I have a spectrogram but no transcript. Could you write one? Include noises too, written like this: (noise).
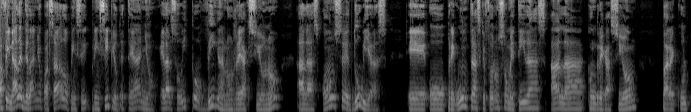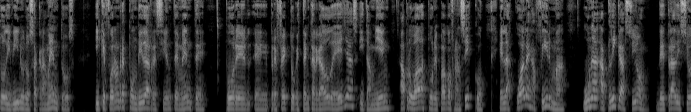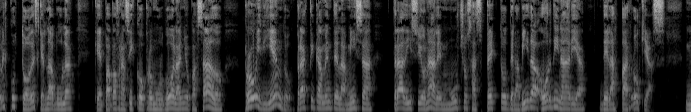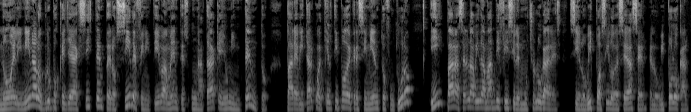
A finales del año pasado, principios de este año, el arzobispo Vígano reaccionó a las 11 dubias eh, o preguntas que fueron sometidas a la congregación para el culto divino y los sacramentos y que fueron respondidas recientemente por el eh, prefecto que está encargado de ellas y también aprobadas por el Papa Francisco, en las cuales afirma una aplicación de tradiciones custodes, que es la bula que el Papa Francisco promulgó el año pasado, prohibiendo prácticamente la misa tradicional en muchos aspectos de la vida ordinaria de las parroquias. No elimina los grupos que ya existen, pero sí definitivamente es un ataque y un intento para evitar cualquier tipo de crecimiento futuro y para hacer la vida más difícil en muchos lugares, si el obispo así lo desea hacer, el obispo local,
